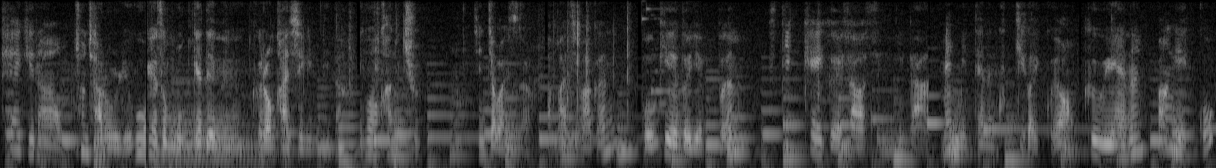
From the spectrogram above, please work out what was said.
케이크랑 엄청 잘 어울리고 계속 먹게 되는 그런 간식입니다. 이건 강추. 진짜 맛있어요. 아, 마지막은 보기에도 예쁜 스틱 케이크를 사왔습니다. 맨 밑에는 쿠키가 있고요. 그 위에는 빵이 있고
